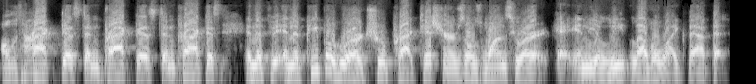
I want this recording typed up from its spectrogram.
all the time. Practiced and practiced and practiced. And the and the people who are true practitioners, those ones who are in the elite level like that, that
